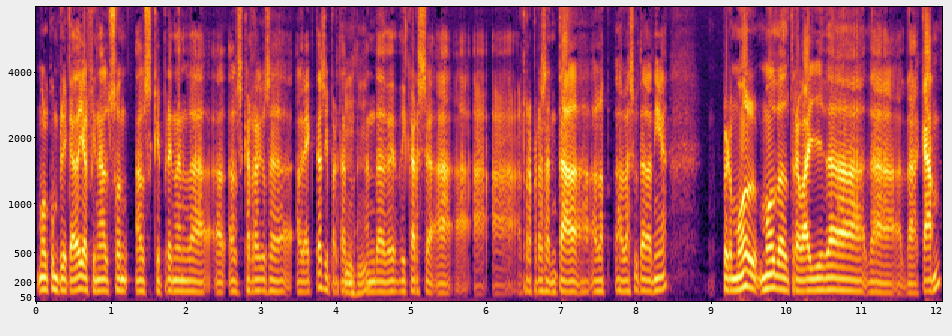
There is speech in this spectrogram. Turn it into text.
molt complicada i al final són els que prenen la, els càrrecs electes i per tant uh mhm. -huh. han de dedicar-se a, a, a representar a la, a la ciutadania però molt, molt del treball de, de, de camp,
